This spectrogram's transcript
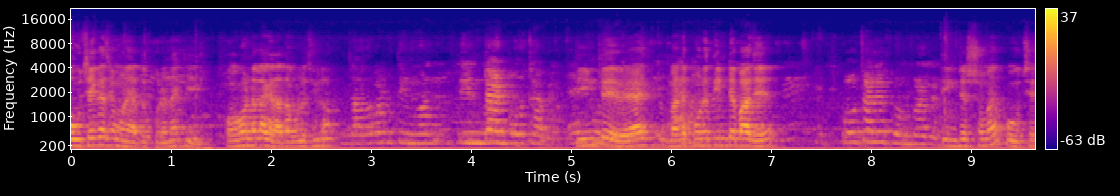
পৌঁছে গেছে মনে হয় এতক্ষণে নাকি? ক ঘণ্টা লাগে দাদা বলেছিল? দাদা বলে তিন ঘণ্টা তিনটায় পৌঁছাবে। তিনটে মানে পৌনে তিনটে বাজে। পৌঁছালে ফোন করবে। তিনটের সময় পৌঁছে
